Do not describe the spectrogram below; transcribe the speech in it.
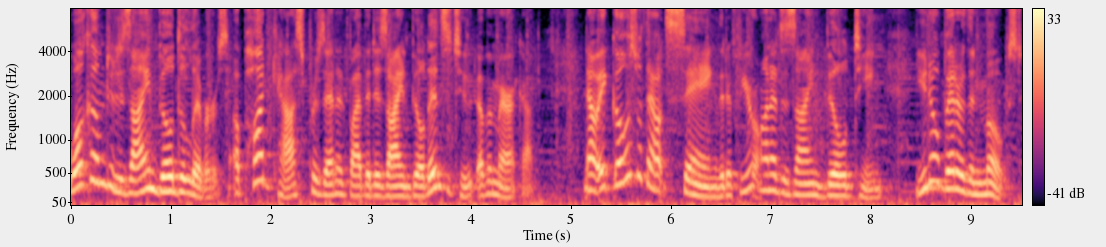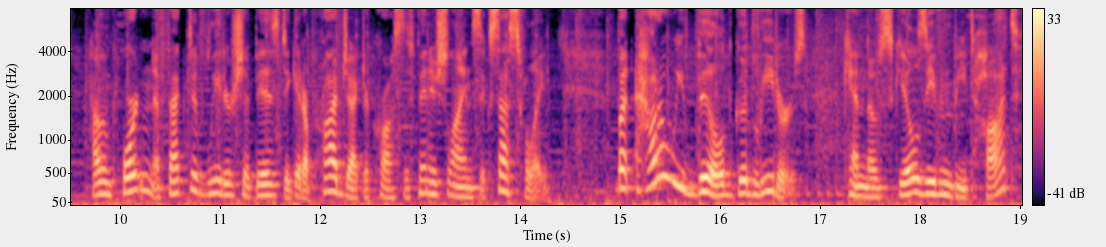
Welcome to Design Build Delivers, a podcast presented by the Design Build Institute of America. Now, it goes without saying that if you're on a design build team, you know better than most how important effective leadership is to get a project across the finish line successfully. But how do we build good leaders? Can those skills even be taught?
